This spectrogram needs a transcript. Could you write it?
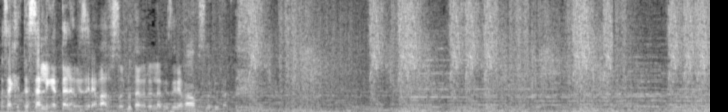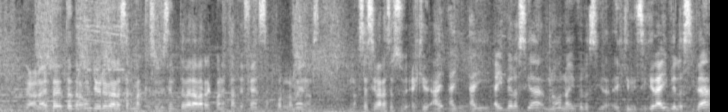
O sea, que este Serling está en la miseria más absoluta, pero en la miseria más absoluta. No, no, este, dragón yo creo que van a ser más que suficiente para barrer con estas defensas, por lo menos. No sé si van a ser suficientes. Es que hay, hay, hay, hay, velocidad. No, no hay velocidad. Es que ni siquiera hay velocidad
